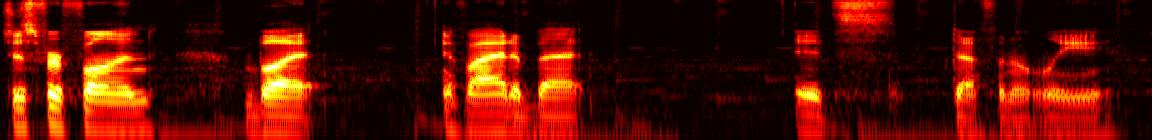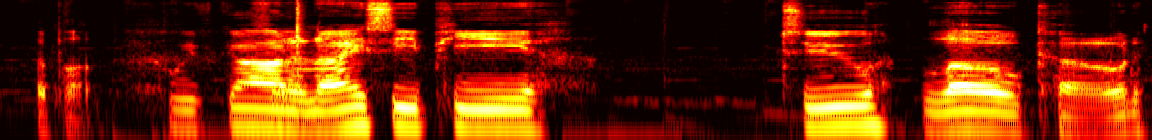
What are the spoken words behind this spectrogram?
just for fun. But if I had a bet, it's definitely the pump. We've got so, an ICP 2 low code.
